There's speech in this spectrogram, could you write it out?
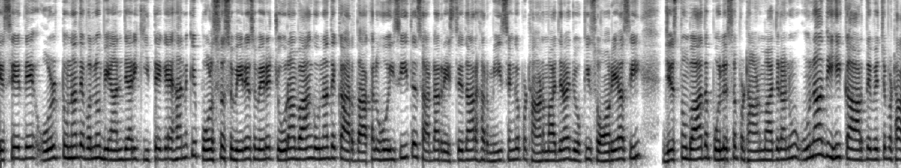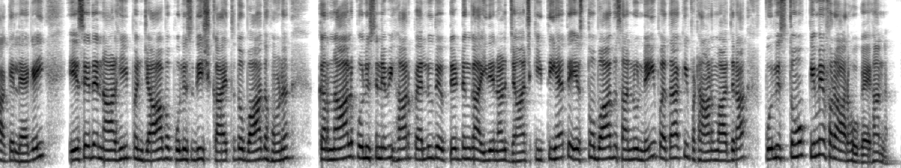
ਇਸੇ ਦੇ ਉਲਟ ਉਹਨਾਂ ਦੇ ਵੱਲੋਂ ਬਿਆਨ ਜਾਰੀ ਕੀਤੇ ਗਏ ਹਨ ਕਿ ਪੁਲਿਸ ਸਵੇਰੇ ਸਵੇਰੇ ਚੋਰਾਂ ਵਾਂਗ ਉਹਨਾਂ ਦੇ ਘਰ ਦਾਖਲ ਹੋਈ ਸੀ ਤੇ ਸਾਡਾ ਰਿਸ਼ਤੇਦਾਰ ਹਰਮੀਤ ਸਿੰਘ ਪਠਾਨ ਮਾਜਰਾ ਜੋ ਕਿ ਸੌਂ ਰਿਹਾ ਸੀ, ਜਿਸ ਤੋਂ ਬਾਅਦ ਪੁਲਿਸ ਪਠਾਨ ਮਾਜਰਾ ਨੂੰ ਉਹਨਾਂ ਦੀ ਹੀ ਕਾਰ ਦੇ ਵਿੱਚ ਬਿਠਾ ਕੇ ਲੈ ਗਈ। ਇਸੇ ਦੇ ਨਾਲ ਹੀ ਪੰਜਾਬ ਪੁਲਿਸ ਦੀ ਸ਼ਿਕਾਇਤ ਤੋਂ ਬਾਅਦ ਹੁਣ ਕਰਨਾਲ ਪੁਲਿਸ ਨੇ ਵੀ ਹਰ ਪਹਿਲੂ ਦੇ ਉੱਤੇ ਡੰਗਾਈ ਦੇ ਨਾਲ ਜਾਂਚ ਕੀਤੀ ਹੈ ਤੇ ਇਸ ਤੋਂ ਬਾਅਦ ਸਾਨੂੰ ਨਹੀਂ ਪਤਾ ਕਿ ਪਠਾਨ ਮਾਜਰਾ ਪੁਲਿਸ ਤੋਂ ਕਿਵੇਂ ਫਰਾਰ ਹੋ ਗਏ ਹਨ।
